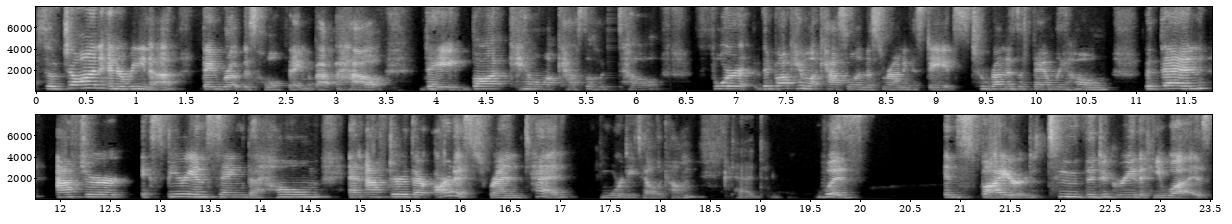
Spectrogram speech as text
so John and Irina, they wrote this whole thing about how they bought Camelot Castle Hotel for they bought Camelot Castle and the surrounding estates to run as a family home. But then after experiencing the home and after their artist friend Ted, more detail to come, Ted. was inspired to the degree that he was,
